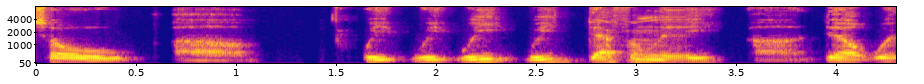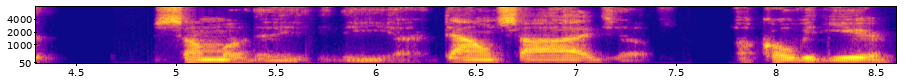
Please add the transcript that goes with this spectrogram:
So uh, we, we, we, we definitely uh, dealt with some of the, the uh, downsides of a COVID year.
